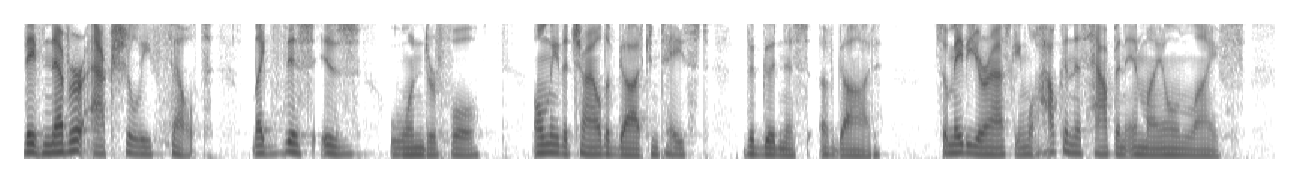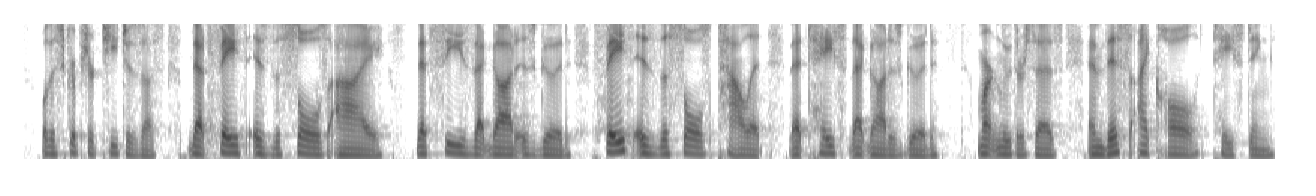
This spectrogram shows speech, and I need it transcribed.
They've never actually felt like this is wonderful. Only the child of God can taste the goodness of God. So maybe you're asking, well, how can this happen in my own life? Well, the scripture teaches us that faith is the soul's eye that sees that God is good. Faith is the soul's palate that tastes that God is good. Martin Luther says, And this I call tasting,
